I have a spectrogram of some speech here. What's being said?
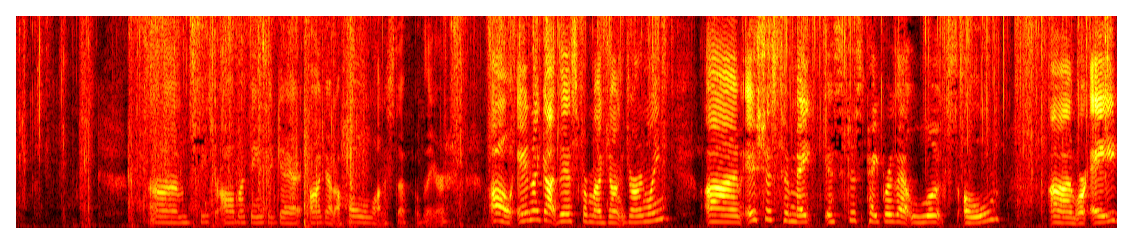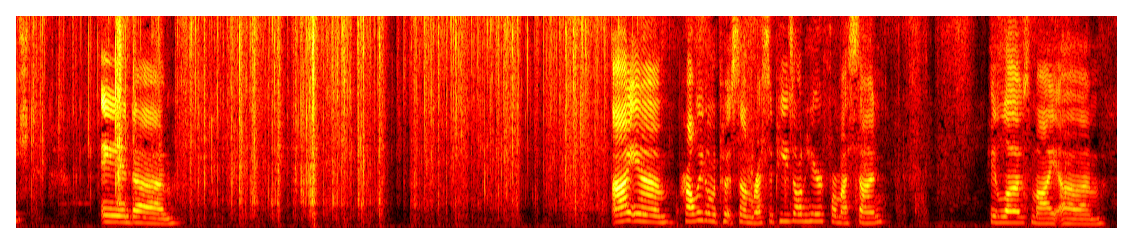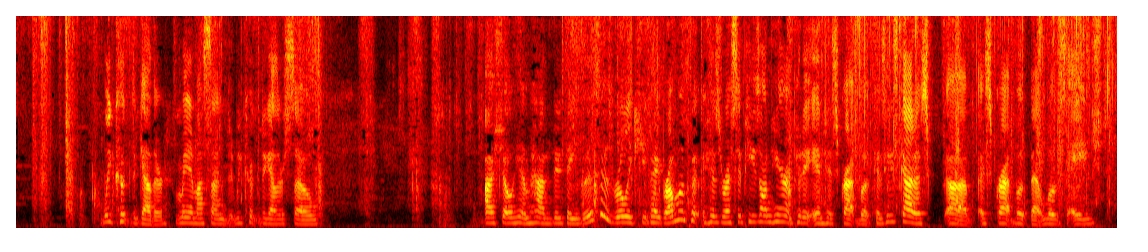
Um, these are all my things I get. Oh, I got a whole lot of stuff over there. Oh, and I got this for my junk journaling. Um, it's just to make, it's just paper that looks old um, or aged. And um, I am probably going to put some recipes on here for my son. He loves my um, we cook together. Me and my son, we cook together, so I show him how to do things. This is really cute paper. I'm going to put his recipes on here and put it in his scrapbook because he's got a, uh, a scrapbook that looks aged.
